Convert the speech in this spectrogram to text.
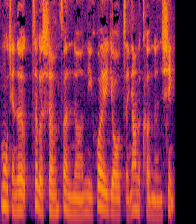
目前的这个身份呢？你会有怎样的可能性？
